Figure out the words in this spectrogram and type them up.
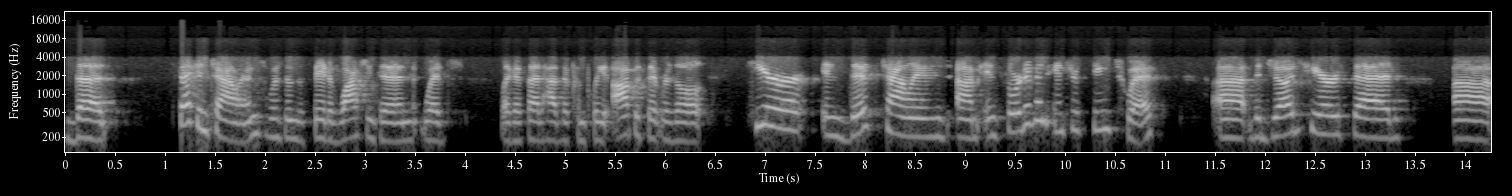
The second challenge was in the state of Washington, which, like I said, had the complete opposite result. Here in this challenge, um, in sort of an interesting twist, uh, the judge here said, uh,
